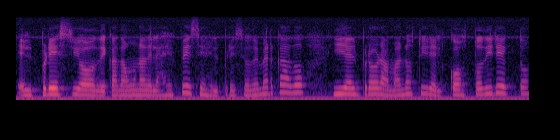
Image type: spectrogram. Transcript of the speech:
el precio de cada una de las especies, el precio de mercado y el programa nos tira el costo directo,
